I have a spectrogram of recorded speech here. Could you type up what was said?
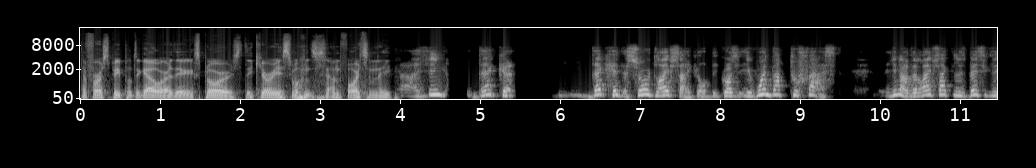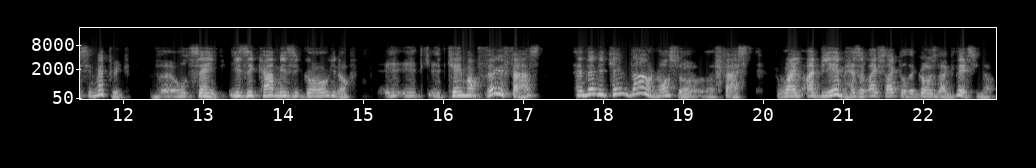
the first people to go are the explorers, the curious ones, unfortunately. I think DEC, DEC had a short life cycle because it went up too fast. You know, the life cycle is basically symmetric. The old saying, easy come, easy go, you know, it, it, it came up very fast and then it came down also uh, fast. While IBM has a life cycle that goes like this, you know,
